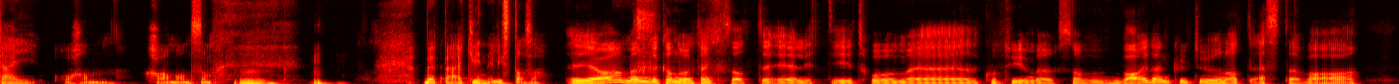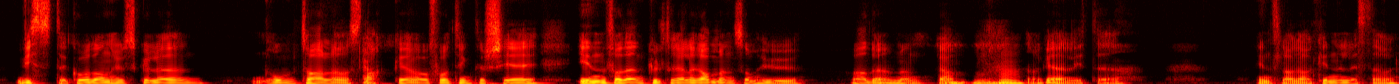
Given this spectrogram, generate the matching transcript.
Deg og han Haman som Mm. Dette er kvinneliste, altså. Ja, men det kan òg tenkes at det er litt i tråd med kutymer som var i den kulturen, at Ester var, visste hvordan hun skulle omtale og snakke og få ting til å skje innenfor den kulturelle rammen som hun hadde. Men ja, Mm. -hmm. det er nok et lite innslag av kvinnelister òg.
